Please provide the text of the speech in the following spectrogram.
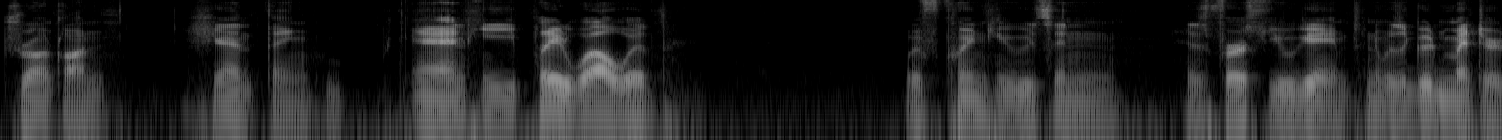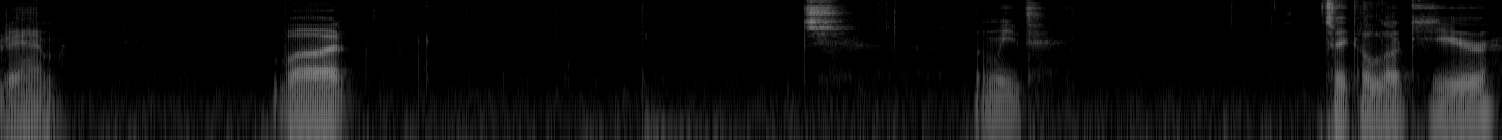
drunk on Schenn thing, and he played well with with Quinn Hughes in his first few games, and it was a good mentor to him. But let me t- take a look here,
